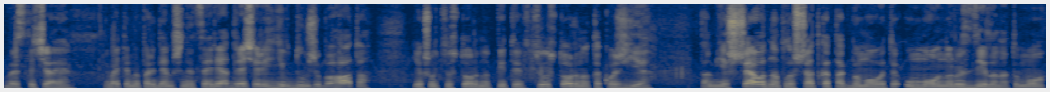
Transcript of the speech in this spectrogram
вистачає. Давайте ми перейдемо ще на цей ряд. До речі, рядів дуже багато. Якщо в цю сторону піти, в цю сторону також є. Там є ще одна площадка, так би мовити, умовно розділена. Тому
